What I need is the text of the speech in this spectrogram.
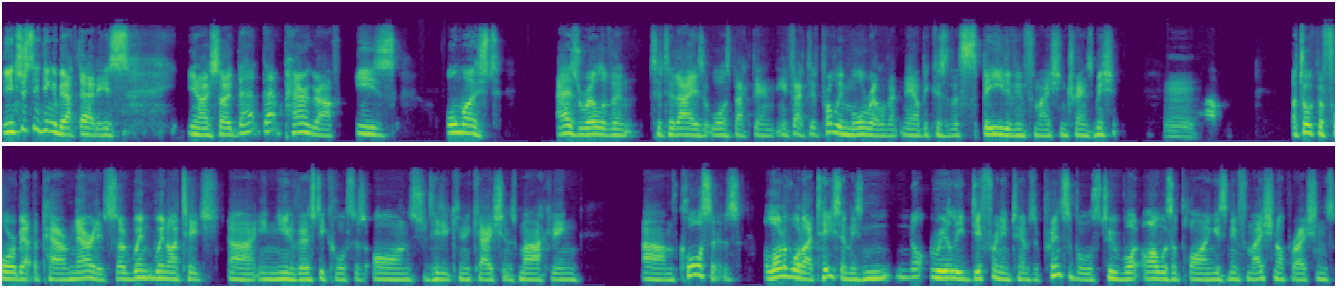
the interesting thing about that is, you know, so that that paragraph is almost as relevant to today as it was back then. In fact, it's probably more relevant now because of the speed of information transmission. mm, I talked before about the power of narrative. So when when I teach uh, in university courses on strategic communications, marketing um, courses, a lot of what I teach them is n- not really different in terms of principles to what I was applying as an information operations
